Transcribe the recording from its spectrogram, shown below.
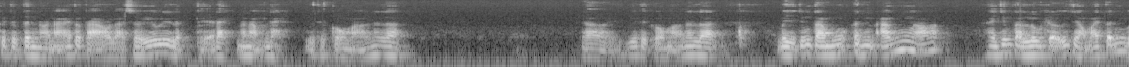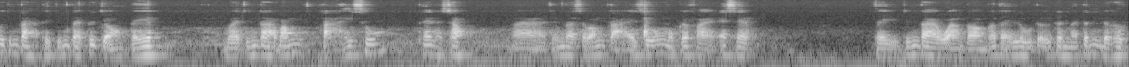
cái tự tin hồi nãy tôi tạo là sơ yếu lý lịch thì ở đây nó nằm ở đây. Quý thầy cô mở nó lên rồi giới thầy cô mở nó lên. Bây giờ chúng ta muốn in ấn nó hay chúng ta lưu trữ vào máy tính của chúng ta thì chúng ta cứ chọn tiệp và chúng ta bấm tải xuống. Thế là xong. À, chúng ta sẽ bấm tải xuống một cái file Excel. Thì chúng ta hoàn toàn có thể lưu trữ trên máy tính được.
